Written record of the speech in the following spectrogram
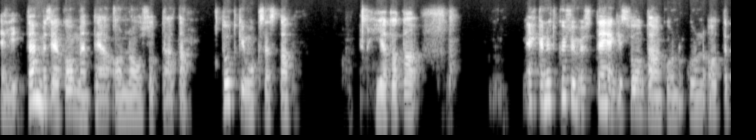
Eli tämmöisiä kommentteja on noussut täältä tutkimuksesta, ja tota, ehkä nyt kysymys teidänkin suuntaan, kun, kun olette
